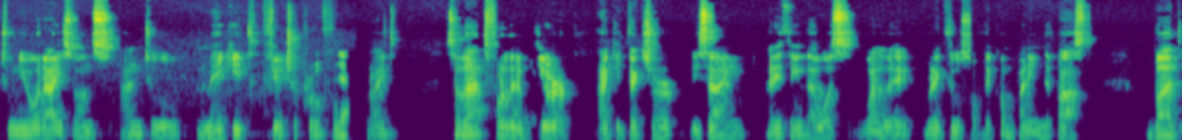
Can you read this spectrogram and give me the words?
to new horizons and to make it future proof. Yeah. Right. So that's for the pure architecture design. And I think that was one of the breakthroughs of the company in the past. But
